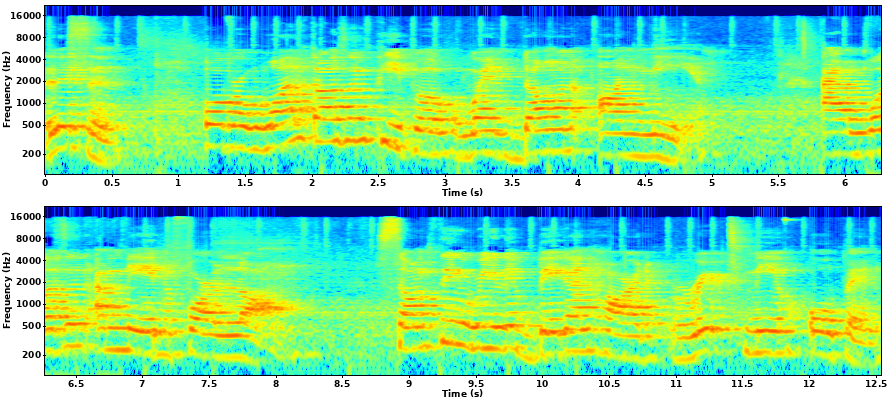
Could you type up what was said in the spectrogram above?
Listen. Over 1,000 people went down on me. I wasn't a maiden for long. Something really big and hard ripped me open.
